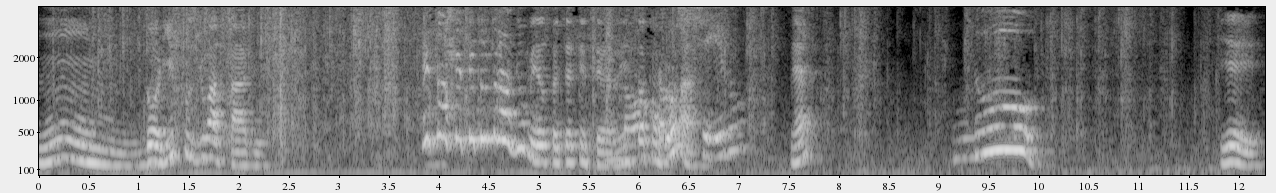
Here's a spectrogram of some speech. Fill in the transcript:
Hum, Doritos de wasabi. Esse eu acho que é feito no Brasil mesmo, pra te ser sincero. A gente só Nossa, comprou o lá. cheiro. Né? Nu! E aí?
